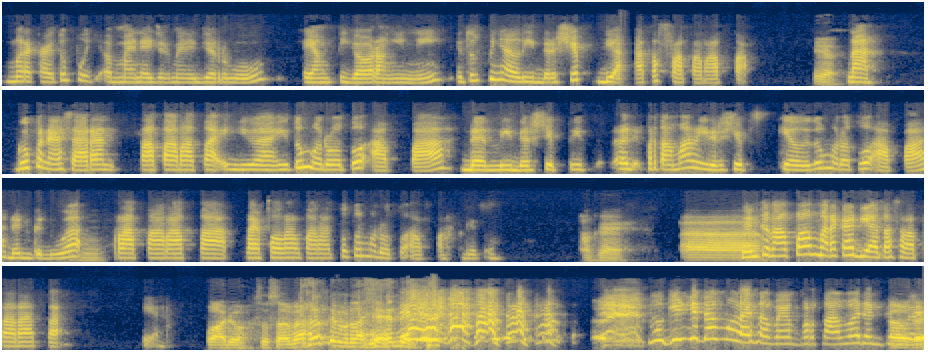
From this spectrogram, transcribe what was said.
mereka itu punya manajer-manajer lu yang tiga orang ini itu punya leadership di atas rata-rata. Iya. Nah, gue penasaran rata-rata ini itu menurut lu apa dan leadership itu eh, pertama leadership skill itu menurut lu apa dan kedua Hmm. rata-rata level rata-rata tuh menurut lu apa gitu. Oke. Eh, Dan kenapa mereka di atas rata-rata? Waduh, susah banget ya pertanyaannya. Mungkin kita mulai sama yang pertama dan kedua oke,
